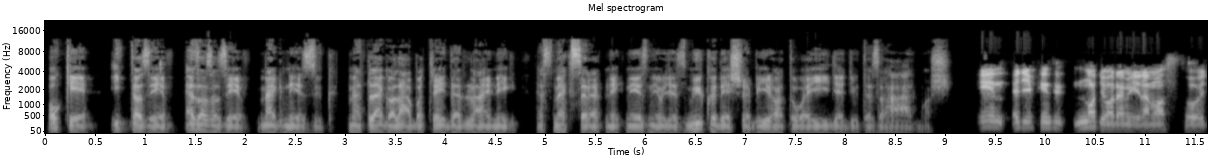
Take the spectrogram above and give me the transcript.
oké, okay, itt az év, ez az az év, megnézzük, mert legalább a trade deadline-ig ezt meg szeretnék nézni, hogy ez működésre bírható-e így együtt ez a hármas. Én egyébként nagyon remélem azt, hogy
